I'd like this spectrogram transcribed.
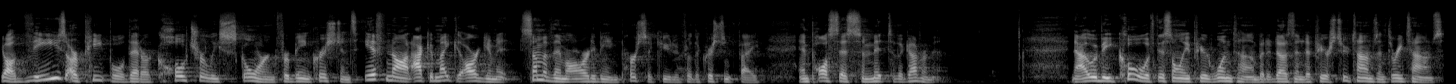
Y'all, these are people that are culturally scorned for being Christians. If not, I could make the argument some of them are already being persecuted for the Christian faith. And Paul says, submit to the government. Now, it would be cool if this only appeared one time, but it doesn't. It appears two times and three times.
